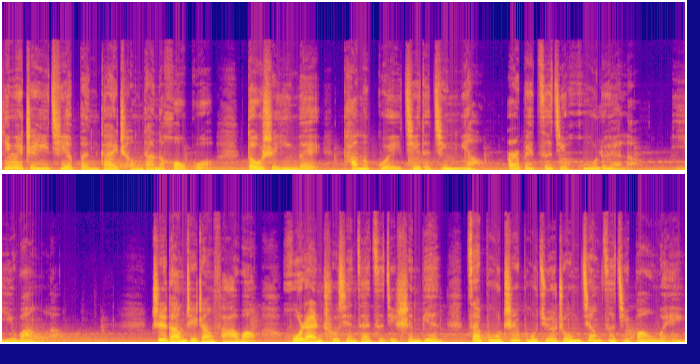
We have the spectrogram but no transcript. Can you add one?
因为这一切本该承担的后果，都是因为他们诡计的精妙而被自己忽略了、遗忘了。只当这张法网忽然出现在自己身边，在不知不觉中将自己包围，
